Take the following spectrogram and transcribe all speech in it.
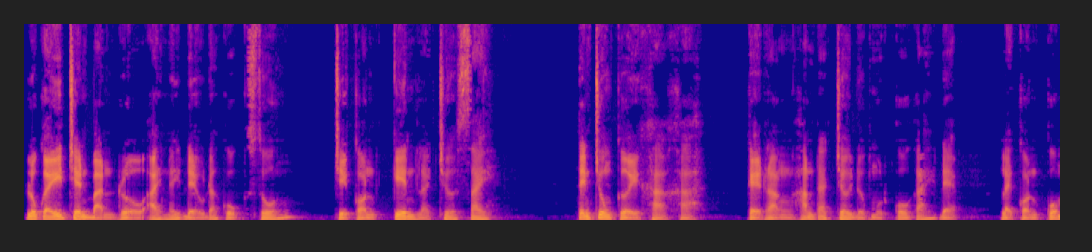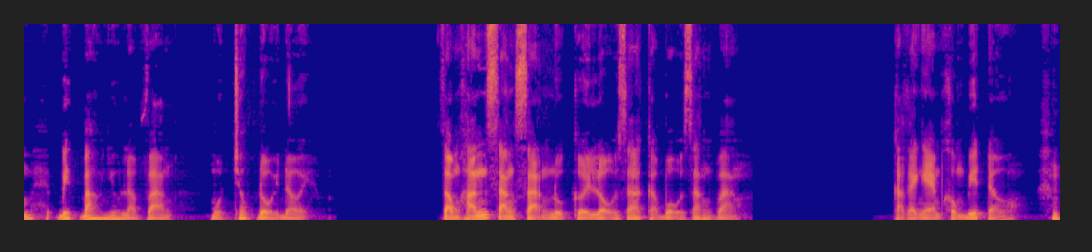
Lúc ấy trên bàn rượu ai nấy đều đã gục xuống, chỉ còn Kiên là chưa say. Tên Trung cười khà khà, kể rằng hắn đã chơi được một cô gái đẹp, lại còn cũng biết bao nhiêu là vàng, một chốc đổi đời. Giọng hắn sang sảng nụ cười lộ ra cả bộ răng vàng. Các anh em không biết đâu.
